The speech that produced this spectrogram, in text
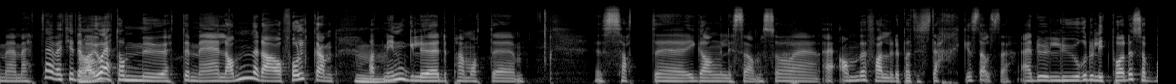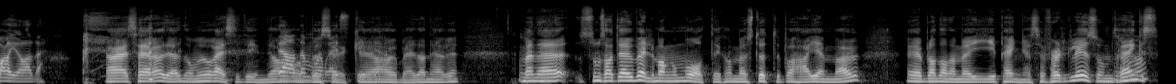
med Mette. Jeg vet ikke, Det var Ja. jo etter møtet med landet da, og folkene at min glød på en måte eh, satt uh, i gang, liksom. Så uh, jeg anbefaler det på det sterkeste, altså. Du, lurer du litt på det, så bare gjør det. Ja, jeg ser jo det. Nå må vi jo reise til India Ja, og besøke arbeid der nede. Men uh, som sagt, det er jo veldig mange måter jeg kan støtte på her hjemme òg. Eh, annet med å gi penger, selvfølgelig, som trengs.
